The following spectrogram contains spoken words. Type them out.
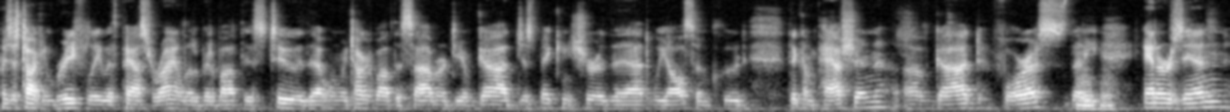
I was just talking briefly with Pastor Ryan a little bit about this too. That when we talk about the sovereignty of God, just making sure that we also include the compassion of God for us, that He Mhm. enters in.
